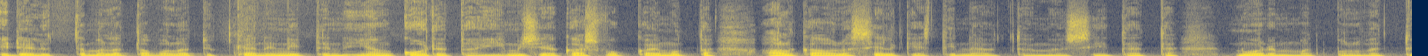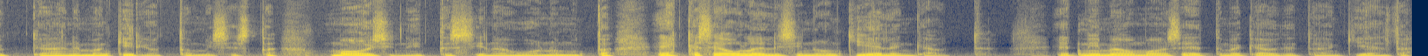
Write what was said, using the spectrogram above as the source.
edellyttämällä tavalla tykkään eniten ihan kohdata ihmisiä kasvokkain, mutta alkaa olla selkeästi näyttöä myös siitä, että nuoremmat polvet tykkää enemmän kirjoittamisesta. Mä olisin itse siinä huono, mutta ehkä se oleellisin on kielenkäyttö. Että nimenomaan se, että me käytetään kieltä,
